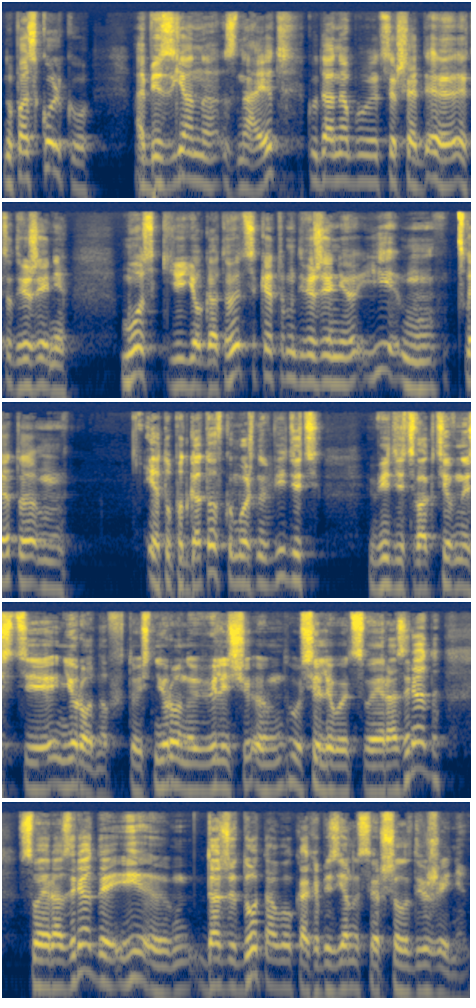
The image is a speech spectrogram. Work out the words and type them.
Но поскольку Обезьяна знает, куда она будет совершать э, это движение. Мозг ее готовится к этому движению, и это, эту подготовку можно видеть видеть в активности нейронов. То есть нейроны увелич... Э, усиливают свои разряды, свои разряды и э, даже до того, как обезьяна совершила движение.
